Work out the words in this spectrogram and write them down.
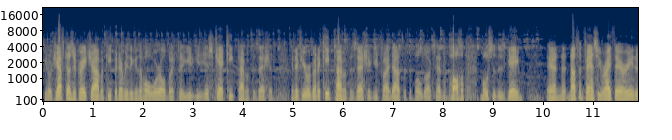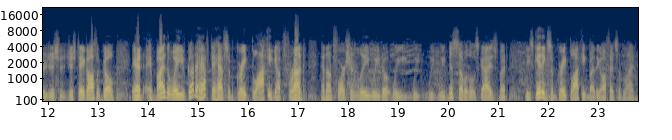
you know, Jeff does a great job of keeping everything in the whole world, but uh, you, you just can't keep time of possession. And if you were going to keep time of possession, you'd find out that the Bulldogs had the ball most of this game and nothing fancy right there either. Just just take off and go. And and by the way, you've got to have to have some great blocking up front. And unfortunately, we don't we we, we, we miss some of those guys. But he's getting some great blocking by the offensive line.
